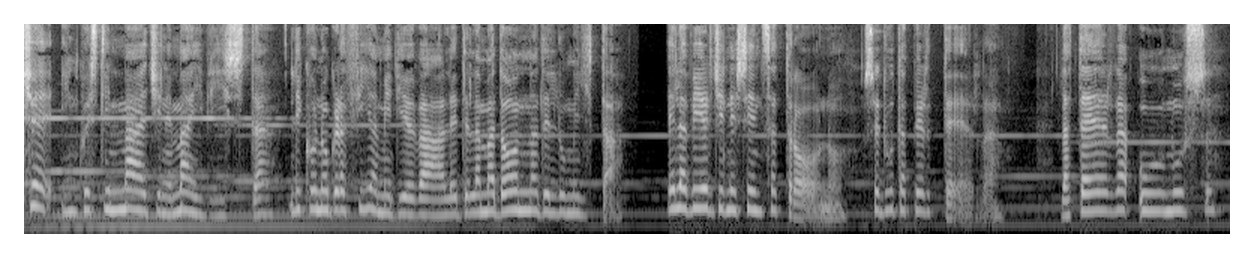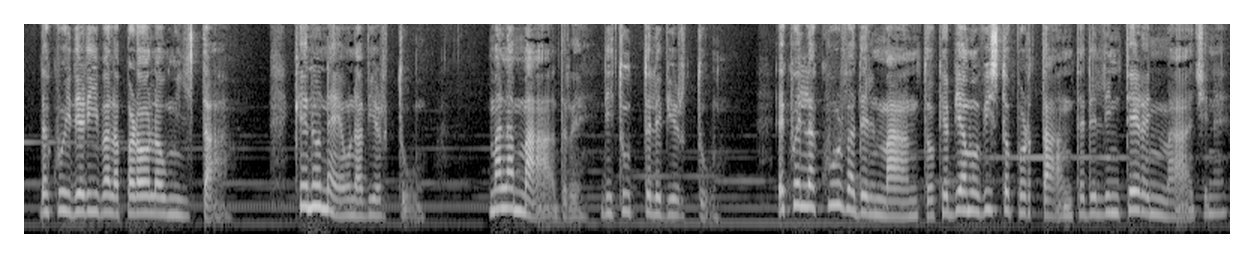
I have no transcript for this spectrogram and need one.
C'è in quest'immagine mai vista l'iconografia medievale della Madonna dell'Umiltà e la Vergine senza trono, seduta per terra. La terra, humus, da cui deriva la parola umiltà, che non è una virtù, ma la madre di tutte le virtù. E quella curva del manto che abbiamo visto portante dell'intera immagine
